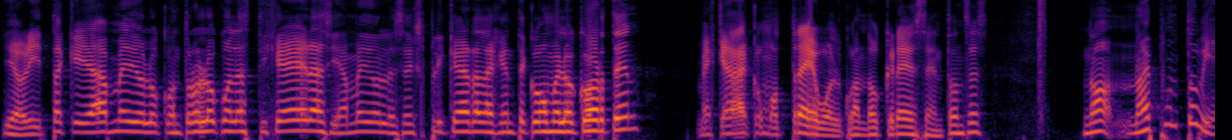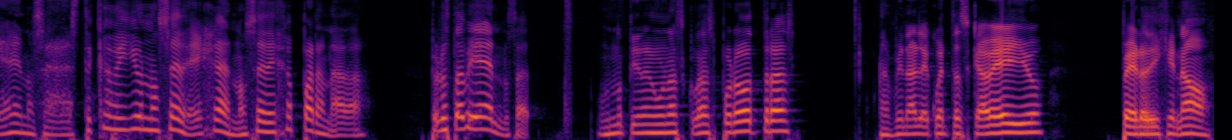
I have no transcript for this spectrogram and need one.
Y ahorita que ya medio lo controlo con las tijeras y ya medio les explicar a la gente cómo me lo corten, me queda como trébol cuando crece. Entonces, no, no hay punto bien. O sea, este cabello no se deja, no se deja para nada. Pero está bien, o sea, uno tiene unas cosas por otras. Al final de cuentas, cabello. Pero dije, no,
